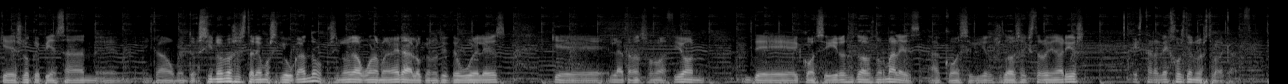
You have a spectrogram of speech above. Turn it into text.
qué es lo que piensan en, cada momento. Si no nos estaremos equivocando, si no de alguna manera lo que nos dice Google es que la transformación de conseguir resultados normales a conseguir resultados extraordinarios estará lejos de nuestro alcance.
